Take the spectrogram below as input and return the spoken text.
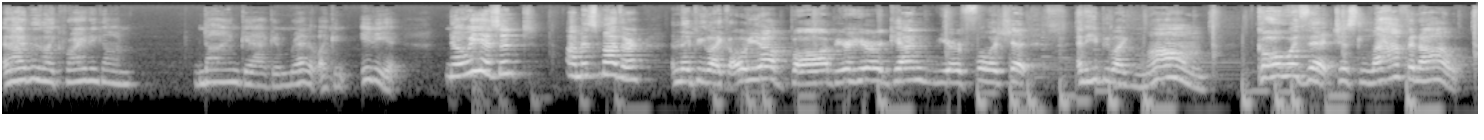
And I'd be like writing on nine gag and read it like an idiot. No, he isn't. I'm his mother. And they'd be like, oh yeah, Bob, you're here again. You're full of shit. And he'd be like, Mom, go with it. Just laugh it out.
